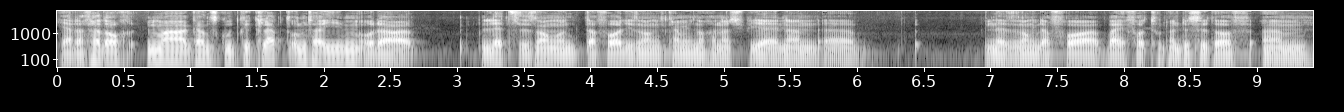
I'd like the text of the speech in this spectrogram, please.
ja, das hat auch immer ganz gut geklappt unter ihm oder letzte Saison und davor die Saison. Ich kann mich noch an das Spiel erinnern. Äh, in der Saison davor bei Fortuna Düsseldorf. Ähm,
